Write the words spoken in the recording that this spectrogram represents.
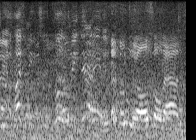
Husbands, don't eat that either. They're all sold out.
